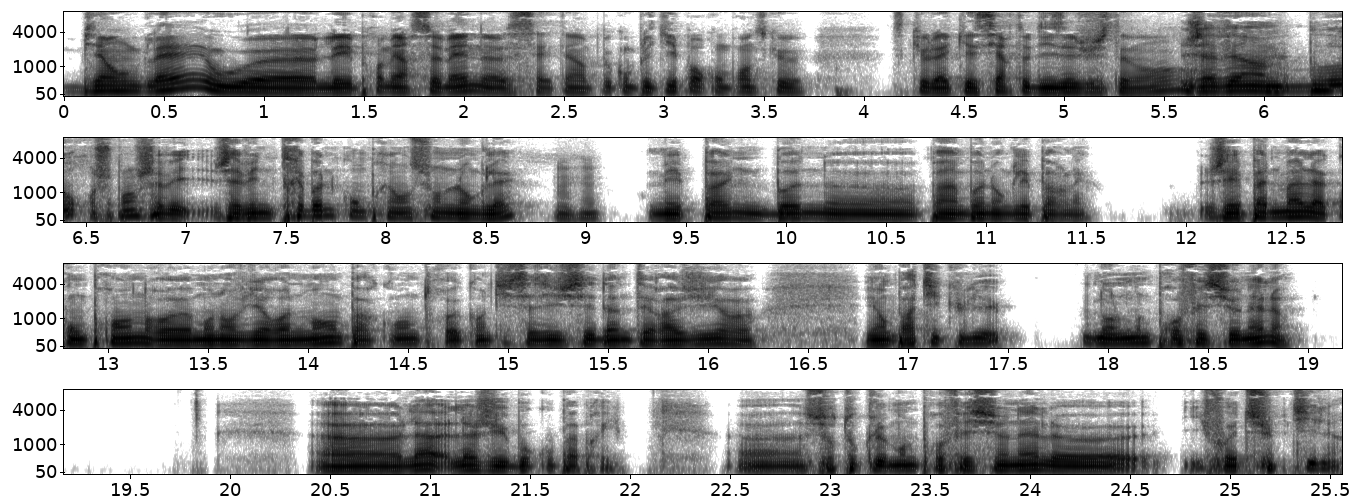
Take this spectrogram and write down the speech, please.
bien anglais ou les premières semaines ça a été un peu compliqué pour comprendre ce que ce que la caissière te disait justement J'avais un bon, je pense, j'avais j'avais une très bonne compréhension de l'anglais, mhm. mais pas une bonne, euh, pas un bon anglais parlé. J'avais pas de mal à comprendre euh, mon environnement. Par contre, quand il s'agissait d'interagir, euh, et en particulier dans le monde professionnel, là, là, j'ai beaucoup appris. surtout que le monde professionnel, il faut être subtil.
